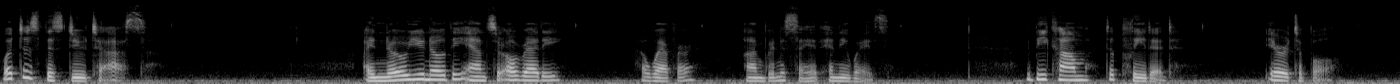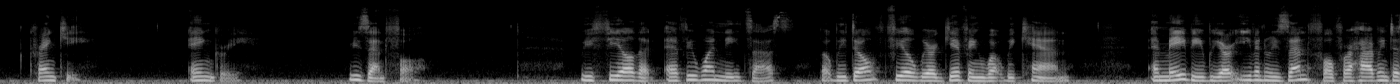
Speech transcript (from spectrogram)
What does this do to us? I know you know the answer already. However, I'm going to say it anyways. we become depleted, irritable, cranky, angry, resentful. We feel that everyone needs us, but we don't feel we're giving what we can. And maybe we are even resentful for having to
